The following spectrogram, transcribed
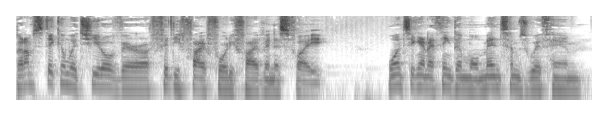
But I'm sticking with Chito Vera 55 45 in this fight. Once again, I think the momentum's with him.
